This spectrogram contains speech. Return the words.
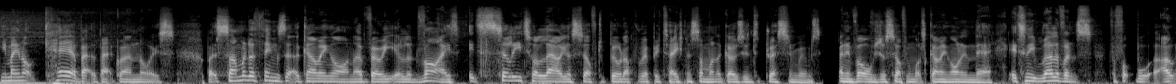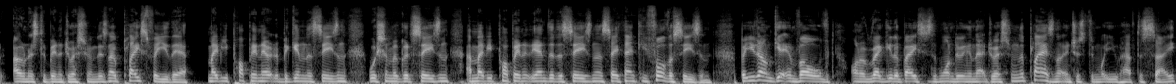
He may not care about the background noise, but some of the things that are going on are very ill advised. It's silly to allow yourself to build up a reputation as someone that goes into dressing rooms and involves yourself in what's going on in there. It's an irrelevance for football owners to be in a dressing room. There's no place for you there. Maybe pop in there at the beginning of the season, wish them a good season, and maybe pop in at the end of the season and say thank you for the season. But you don't get involved on a regular basis of wandering in that dressing room. The player's not interested in what you have to say.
